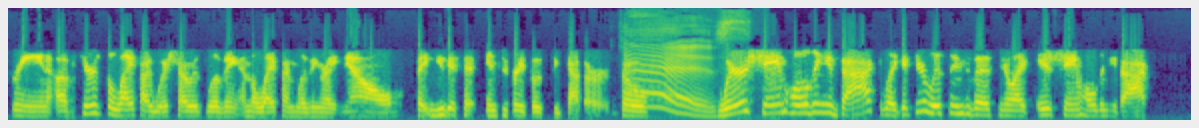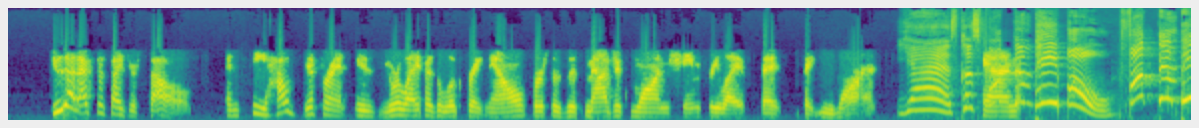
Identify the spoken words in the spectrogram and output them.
screen of here's the life I wish I was living and the life I'm living right now, that you get to integrate those together. So yes. where's shame holding you back? Like if you're listening to this and you're like, is shame holding me back? Do that exercise yourself and see how different is your life as it looks right now versus this magic wand shame free life that, that you want. Yes, because fuck And- them people. Fuck them people.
